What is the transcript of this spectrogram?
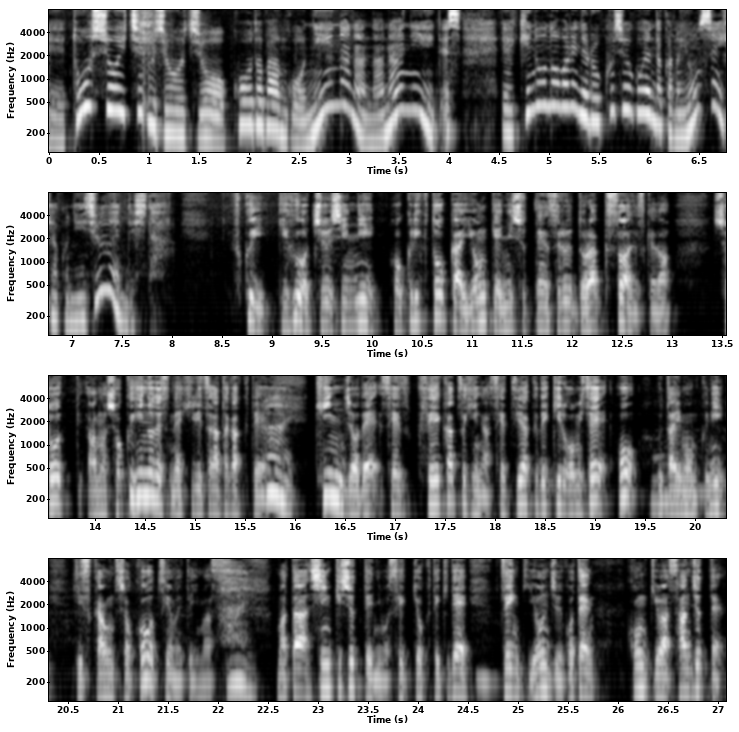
えー、東証一部上場、コード番号2772です。えー、昨日の終値65円高の4120円でした。福井、岐阜を中心に北陸東海4県に出店するドラッグストアですけど、あの食品のですね、比率が高くて、はい、近所で生活費が節約できるお店を歌い文句にディスカウント色を強めています。はい、また、新規出店にも積極的で、前期45点、今期は30点、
